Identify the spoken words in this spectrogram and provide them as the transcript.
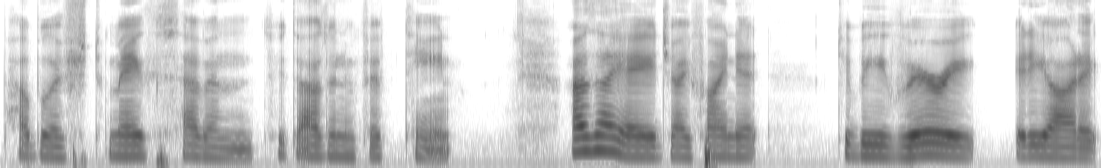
published May 7, 2015. As I age, I find it to be very idiotic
